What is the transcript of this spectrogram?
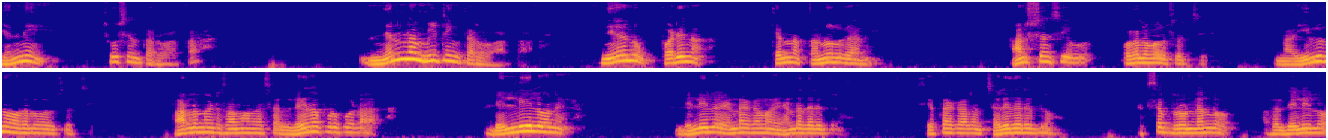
ఇవన్నీ చూసిన తర్వాత నిన్న మీటింగ్ తర్వాత నేను పడిన చిన్న తన్నులు కానీ కాన్స్టిట్యున్సీ వదలవలసి వచ్చి నా ఇల్లును వదలవలసి వచ్చి పార్లమెంటు సమావేశాలు లేనప్పుడు కూడా ఢిల్లీలోనే ఢిల్లీలో ఎండాకాలం ఎండ దరిద్రం శీతాకాలం చలి దరిద్రం ఎక్సెప్ట్ రెండు నెలలు అసలు ఢిల్లీలో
